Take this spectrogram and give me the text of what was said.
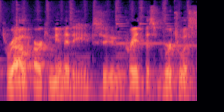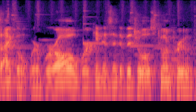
throughout our community to create this virtuous cycle where we're all working as individuals to improve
